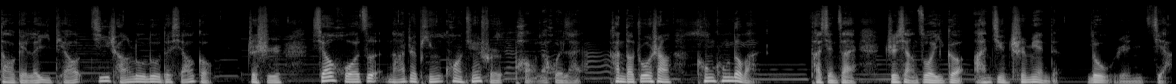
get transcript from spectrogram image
倒给了一条饥肠辘辘的小狗。这时，小伙子拿着瓶矿泉水跑了回来，看到桌上空空的碗，他现在只想做一个安静吃面的路人甲。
